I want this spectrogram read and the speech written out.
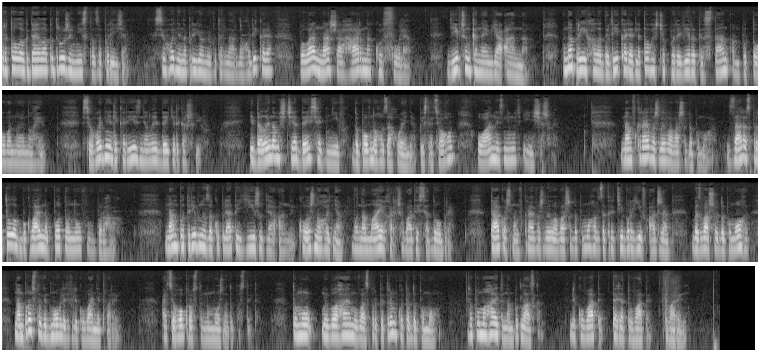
Притулок Дайла Подружжя, місто Запоріжжя. Сьогодні на прийомі ветеринарного лікаря була наша гарна косуля, дівчинка на ім'я Анна. Вона приїхала до лікаря для того, щоб перевірити стан ампутованої ноги. Сьогодні лікарі зняли декілька швів і дали нам ще 10 днів до повного загоєння. Після цього у Анни знімуть інші шви. Нам вкрай важлива ваша допомога. Зараз притулок буквально потонув в боргах. Нам потрібно закупляти їжу для Анни кожного дня. Вона має харчуватися добре. Також нам вкрай важлива ваша допомога в закритті боргів, адже без вашої допомоги нам просто відмовлять в лікуванні тварин. А цього просто не можна допустити. Тому ми благаємо вас про підтримку та допомогу. Допомагайте нам, будь ласка, лікувати та рятувати тварин.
